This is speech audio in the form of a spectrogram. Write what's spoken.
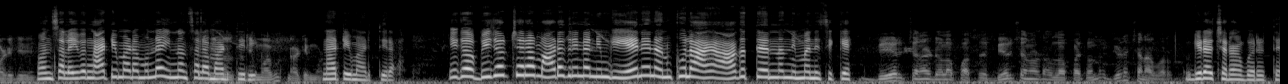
ಮಾಡಿದ್ದೀವಿ ಒಂದು ಸಲ ಇವಾಗ ನಾಟಿ ಮಾಡೋ ಮುನ್ನ ಇನ್ನೊಂದು ಸಲ ಮಾಡ್ತೀರಿ. ಮಾಡ್ಬಿಟ್ಟು ನಾಟಿ ಮಾಡಿ ನಾಟಿ ಮಾಡ್ತೀರಾ? ಈಗ ಬೀಜೋಪಚಾರ ಮಾಡೋದ್ರಿಂದ ನಿಮ್ಗೆ ಏನೇನು ಅನುಕೂಲ ಆ- ಆಗುತ್ತೆ ಅನ್ನೋದು ನಿಮ್ಮ ಅನಿಸಿಕೆ? ಬೇರ್ ಚೆನ್ನಾಗಿ ಡೆವಲಪ್ ಆಗ್ತದೆ. ಬೇರು ಚೆನ್ನಾಗಿ ಡೆವಲಪ್ ಆಯ್ತು ಅಂದ್ರೆ ಗಿಡ ಚೆನ್ನಾಗಿ ಬರುತ್ತೆ. ಗಿಡ ಚೆನ್ನಾಗಿ ಬರುತ್ತೆ.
